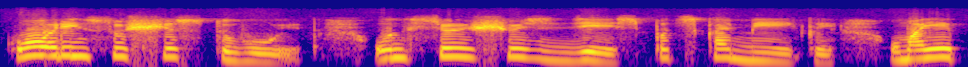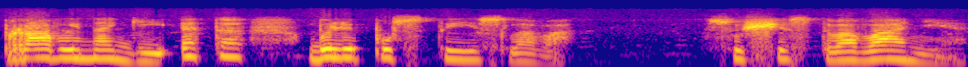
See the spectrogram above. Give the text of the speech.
корень существует, он все еще здесь, под скамейкой, у моей правой ноги. Это были пустые слова. Существование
